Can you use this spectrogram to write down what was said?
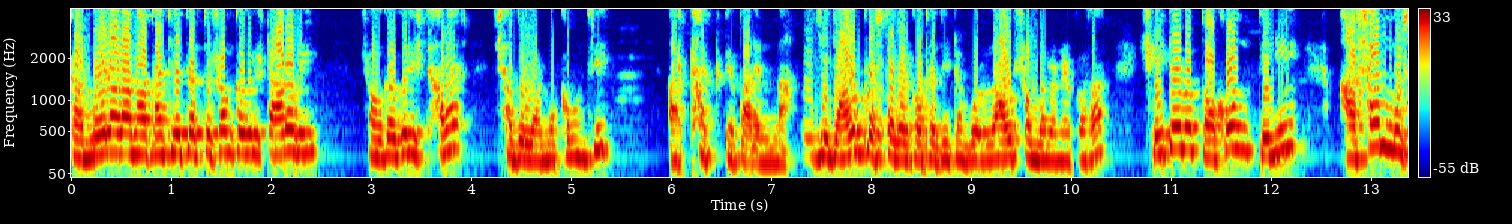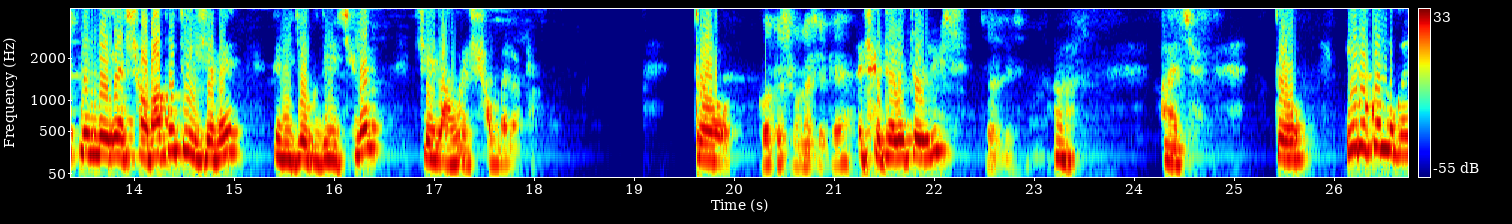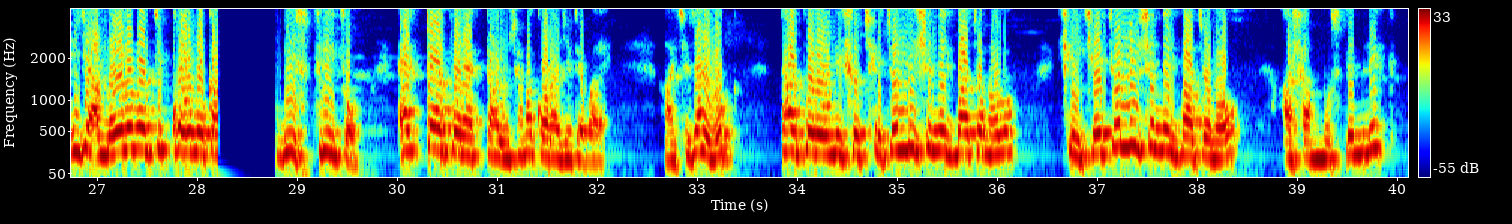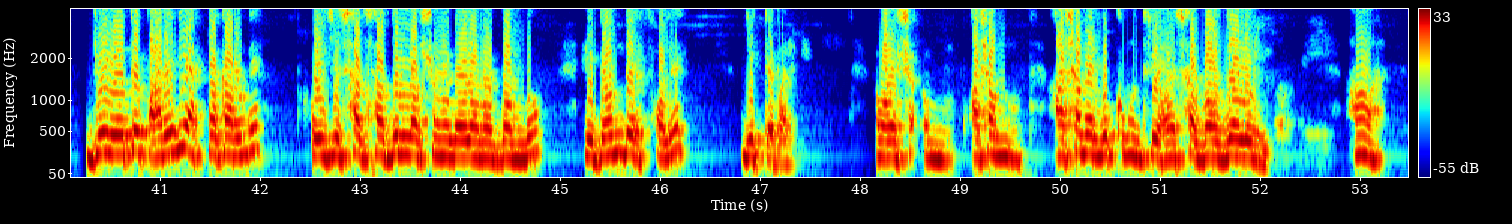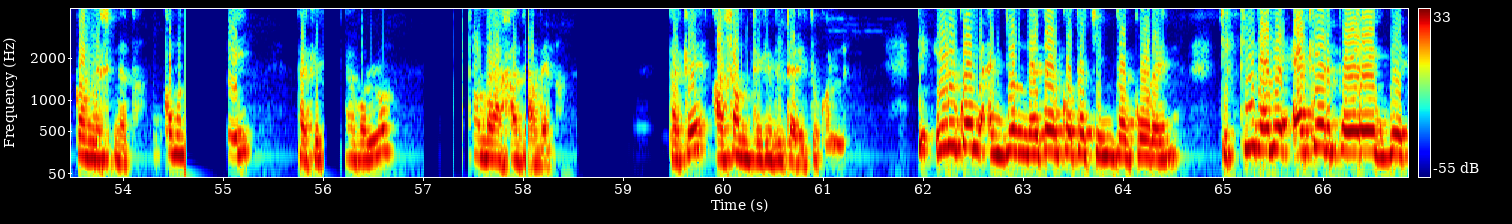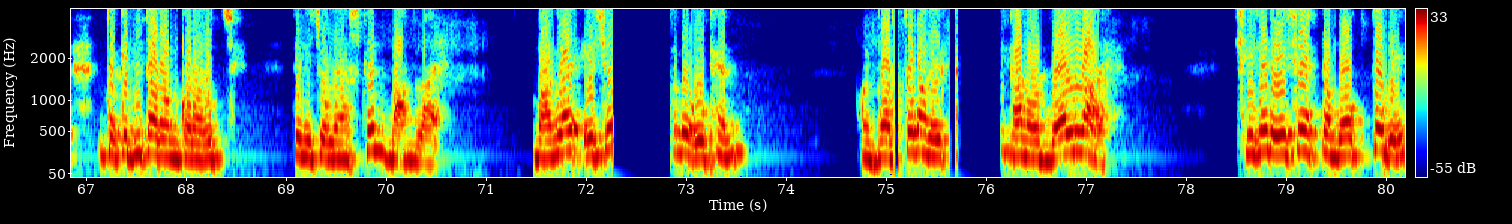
কারণ মৌলানা না থাকলে তার তো সংখ্যাগরিষ্ঠ হারাবেই সংখ্যাগরিষ্ঠ হারায় সাদুল্লাহ মুখ্যমন্ত্রী আর থাকতে পারেন না। এই যে লাহোর প্রস্তাবের কথা যেটা বল লাহোর সম্মেলনের কথা সেইটা হলো তখন তিনি আসাম মুসলিম লীগের সভাপতি হিসেবে তিনি যোগ দিয়েছিলেন সেই লাহোরের সম্মেলনে। তো কত শোনা সেটা? সেটা হলো চল্লিশ। চল্লিশ। হ্যাঁ। আচ্ছা। তো এরকম এই যে মৌলানার যে কর্মকাণ্ড বিস্তৃত একটার পর একটা আলোচনা করা যেতে পারে। আচ্ছা যাই হোক, তারপরে উনিশশো ছেচল্লিশের নির্বাচন হলো। সেই ছেচল্লিশের নির্বাচনেও আসাম মুসলিম লীগ জয়ী হতে পারেনি একটা কারণে। ওই যে সাদ সাদুল্লাহর সঙ্গে মৌলানার দ্বন্দ্ব, এই দ্বন্দ্বের ফলে জিততে পারেনি। আসাম আসামের মুখ্যমন্ত্রী হয় স্যার বরদলই হ্যাঁ কংগ্রেস নেতা। মুখ্যমন্ত্রী তাকে চিন্তা করল, আসাম রাখা যাবে না। তাকে আসাম থেকে বিতাড়িত করলেন। এরকম একজন নেতার কথা চিন্তা করেন যে কীভাবে একের পর এক তাকে বিতরণ করা হচ্ছে। তিনি চলে আসলেন বাংলায়। বাংলায় এসে প্রথমে ওঠেন ওই বর্তমানে থানার বল্লায় সেখানে এসে একটা বক্তব্যে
